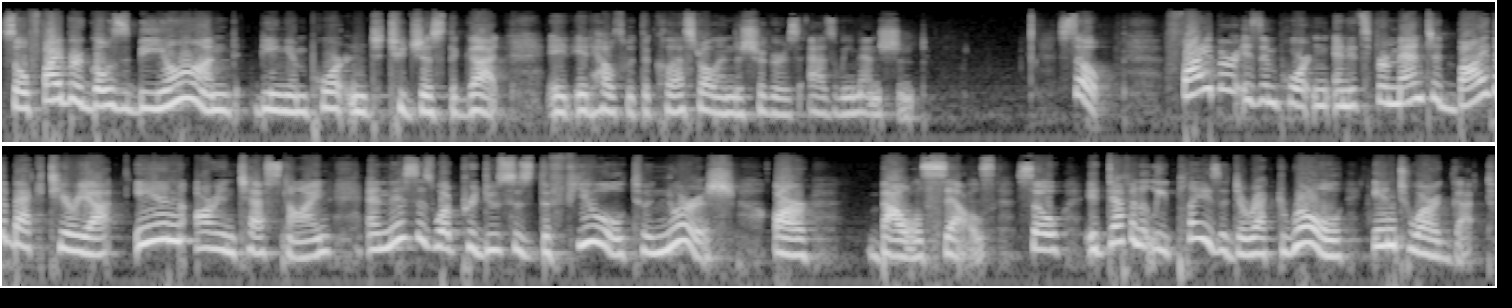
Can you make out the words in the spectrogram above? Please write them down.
So fiber goes beyond being important to just the gut. It, it helps with the cholesterol and the sugars as we mentioned. So, fiber is important and it's fermented by the bacteria in our intestine, and this is what produces the fuel to nourish our bowel cells. So, it definitely plays a direct role into our gut.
